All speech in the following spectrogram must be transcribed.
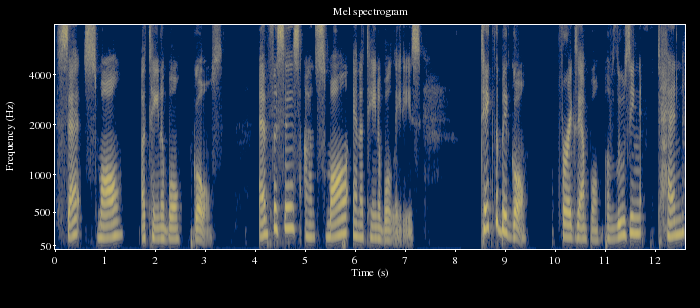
set small, attainable goals. Emphasis on small and attainable, ladies. Take the big goal, for example, of losing 10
